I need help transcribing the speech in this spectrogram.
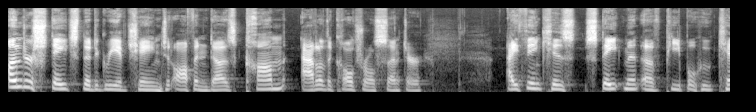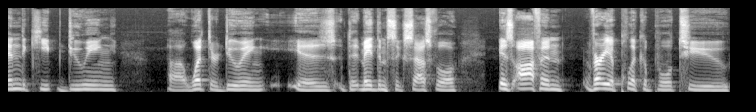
understates the degree of change that often does come out of the cultural center. I think his statement of people who tend to keep doing uh, what they're doing is that made them successful is often very applicable to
